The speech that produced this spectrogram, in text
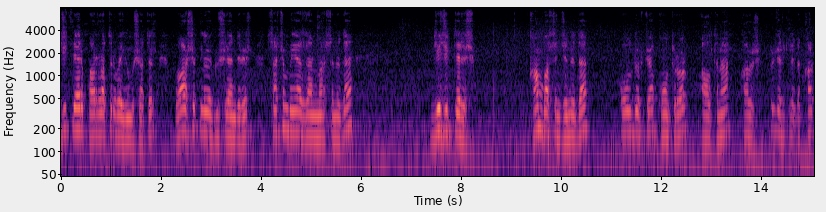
Ciltleri parlatır ve yumuşatır. Bağışıklığı güçlendirir. Saçın beyazlanmasını da geciktirir. Kan basıncını da oldukça kontrol altına alır. Özellikle de kalp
